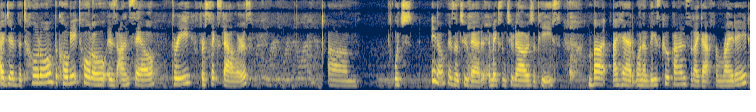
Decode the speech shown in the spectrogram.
I did the total, the Colgate total is on sale, three for $6, um, which, you know, isn't too bad. It makes them $2 a piece. But I had one of these coupons that I got from Rite Aid.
